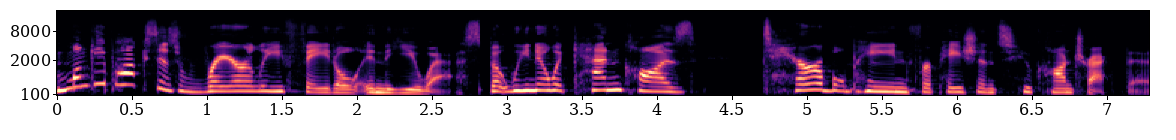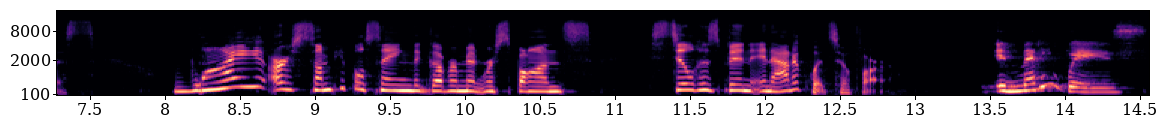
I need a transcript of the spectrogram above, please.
Monkeypox is rarely fatal in the US, but we know it can cause terrible pain for patients who contract this. Why are some people saying the government response still has been inadequate so far? In many ways,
